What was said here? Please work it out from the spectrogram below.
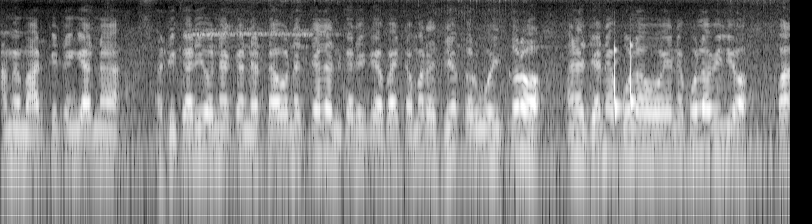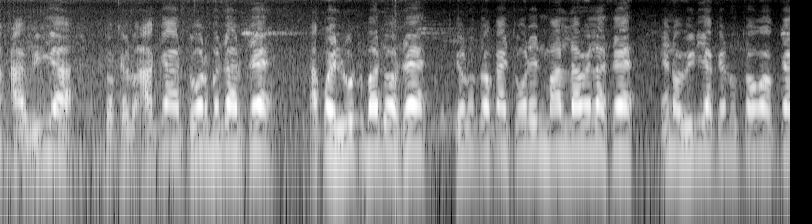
અમે માર્કેટિંગ યાર્ડના અધિકારીઓને કે નેતાઓને ચેલેન્જ કરી કે ભાઈ તમારે જે કરવું હોય એ કરો અને જેને બોલાવો હોય એને બોલાવી લ્યો. પણ આ વીડિયા તો ખેડૂત, આ ક્યાં ચોર બજાર છે? આ કોઈ લૂંટબાજો છે? ખેડૂતો કાંઈ ચોરીને માલ લાવેલા છે? એનો વીડિયો ખેડૂતો કે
